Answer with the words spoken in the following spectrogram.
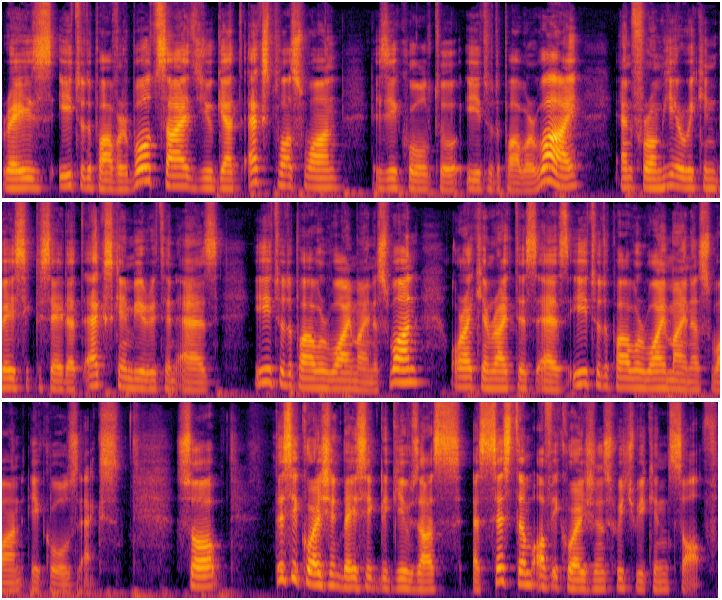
raise e to the power both sides, you get x plus 1 is equal to e to the power y. And from here, we can basically say that x can be written as e to the power y minus 1, or I can write this as e to the power y minus 1 equals x. So this equation basically gives us a system of equations which we can solve.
